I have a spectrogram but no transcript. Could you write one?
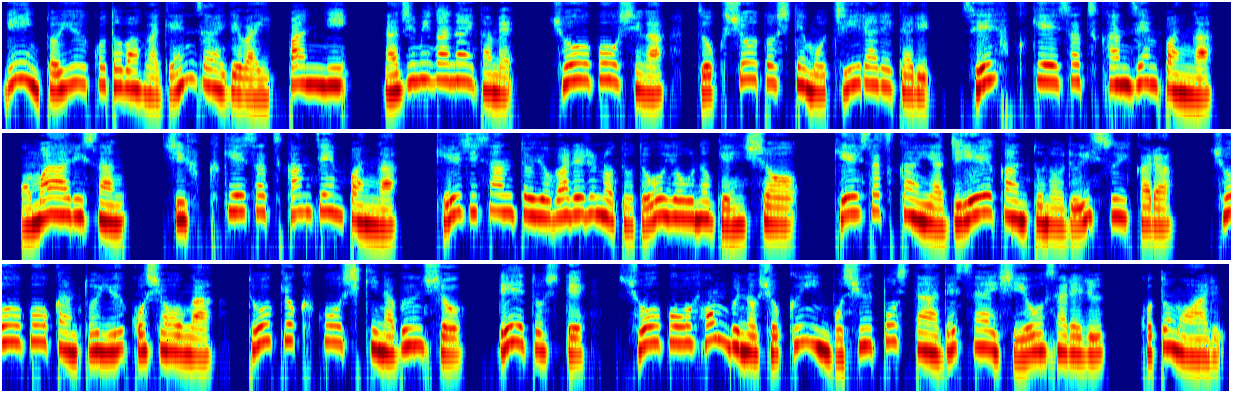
理員という言葉が現在では一般に馴染みがないため、消防士が俗称として用いられたり、制服警察官全般がおまわりさん、私服警察官全般が刑事さんと呼ばれるのと同様の現象。警察官や自衛官との類推から消防官という故障が当局公式な文書、例として消防本部の職員募集ポスターでさえ使用されることもある。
